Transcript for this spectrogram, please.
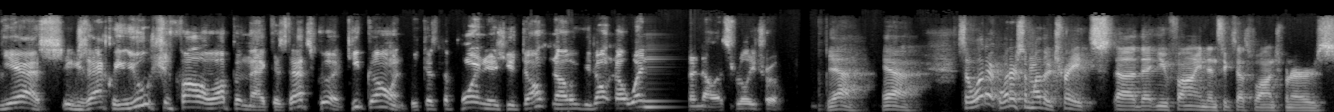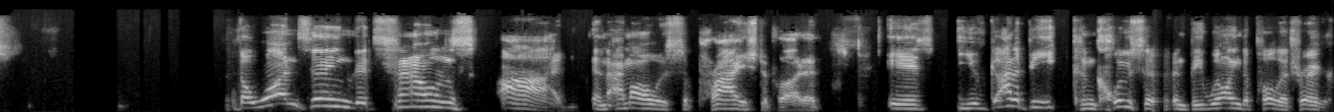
Yes, exactly. You should follow up on that because that's good. Keep going because the point is you don't know, you don't know when to know. It's really true. Yeah, yeah. So, what are what are some other traits uh, that you find in successful entrepreneurs? The one thing that sounds odd, and I'm always surprised about it, is you've got to be conclusive and be willing to pull the trigger.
